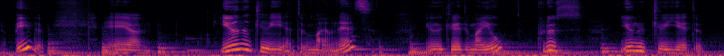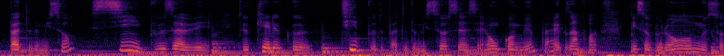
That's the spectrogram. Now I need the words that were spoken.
rapide. Et une cuillère de mayonnaise, une cuillère de maillot, plus une cuillère de de miso. Si vous avez de quelques types de pâte de miso, c'est encore mieux. Par exemple, miso blanc, miso,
